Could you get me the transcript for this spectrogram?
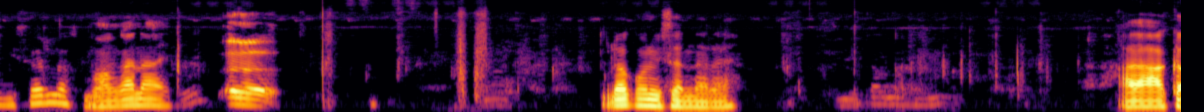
विसरलास भोंगा नाही. अ, तुला कोण विसरणार आहे? हा क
